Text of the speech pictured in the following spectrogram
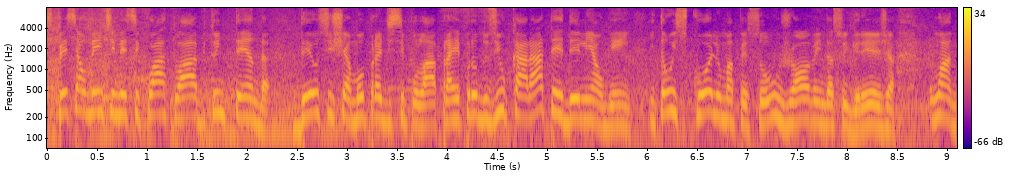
Especialmente nesse quarto hábito, entenda, Deus te chamou para discipular, para reproduzir o caráter dele em alguém. Então escolha uma pessoa, um jovem da sua igreja, um amigo.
